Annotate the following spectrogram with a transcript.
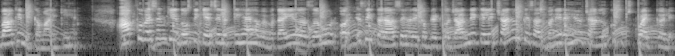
वाकई में कमाल की है। आपको वैसे इनकी दोस्ती कैसी लगती है, हमें बताइएगा ज़रूर। और इसी तरह से हर एक अपडेट को जानने के लिए चैनल के साथ बने रहें और चैनल को सब्सक्राइब कर लें।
